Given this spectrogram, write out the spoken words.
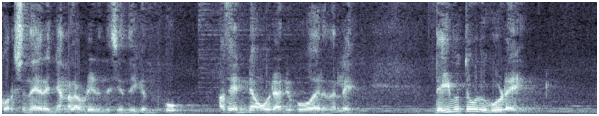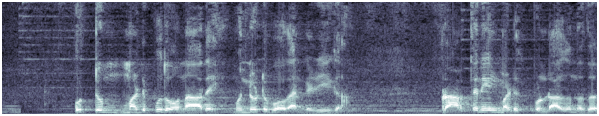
കുറച്ച് നേരം ഞങ്ങൾ അവിടെ ഇരുന്ന് ചിന്തിക്കുന്നത്. ഓ അത് എന്നാ ഒരു അനുഭവമായിരുന്നല്ലേ? ദൈവത്തോടു കൂടെ ഒട്ടും മടുപ്പ് തോന്നാതെ മുന്നോട്ട് പോകാൻ കഴിയുക. പ്രാർത്ഥനയിൽ മടുപ്പുണ്ടാകുന്നത്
